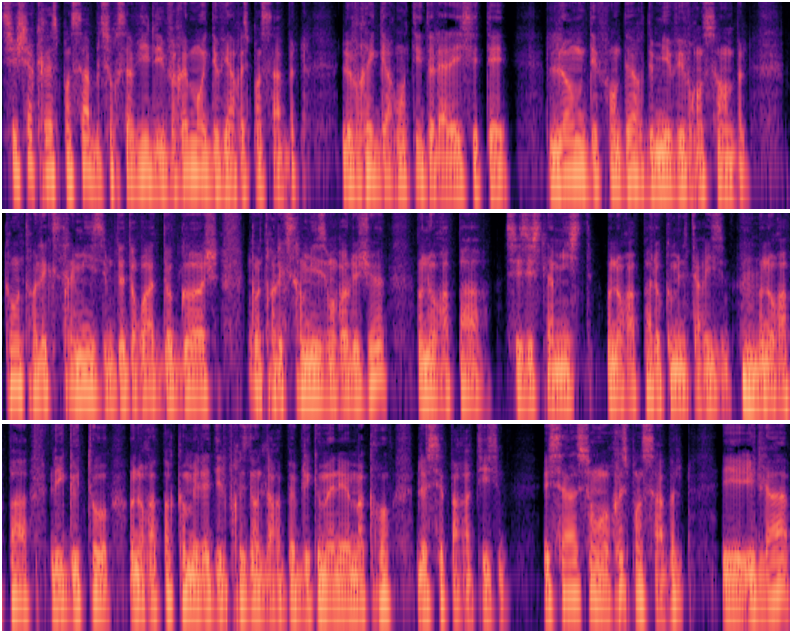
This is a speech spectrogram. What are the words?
si chaque responsable sur sa vie, il est vraiment, il devient responsable. Le vrai garantie de la laïcité. L'homme défendeur de mieux vivre ensemble. Contre l'extrémisme de droite, de gauche, contre l'extrémisme religieux, on n'aura pas ces islamistes. On n'aura pas le communautarisme. Mhm. On n'aura pas les ghettos. On n'aura pas, comme il a dit le président de la République, Emmanuel Macron, le séparatisme. Et ça, sont responsables. Et, et là,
